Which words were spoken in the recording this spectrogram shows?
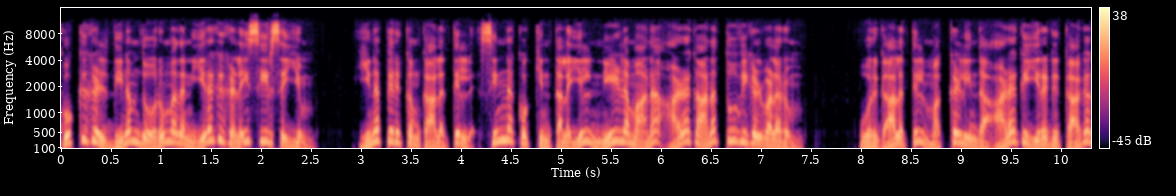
கொக்குகள் தினம்தோறும் அதன் இறகுகளை சீர் செய்யும். இனப்பெருக்கம் காலத்தில் சின்ன கொக்கின் தலையில் நீளமான அழகான தூவிகள் வளரும். ஒரு காலத்தில் மக்கள் இந்த அழகு இறகுக்காக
